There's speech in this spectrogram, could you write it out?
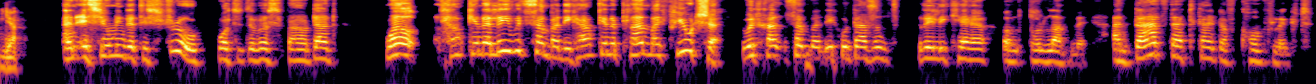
Yeah. And assuming that is true, what is the worst about that? Well, how can I live with somebody? How can I plan my future with somebody who doesn't really care or, or love me? And that's that kind of conflict,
